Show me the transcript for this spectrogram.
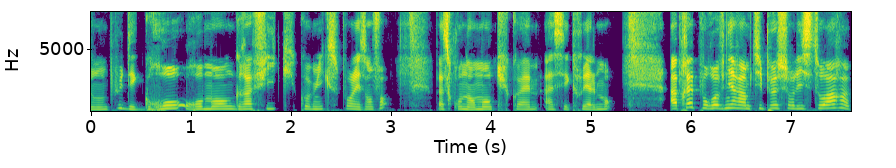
non plus, des gros romans graphiques, comics pour les enfants, parce qu'on en manque quand même assez cruellement. Après, pour revenir un petit peu sur l'histoire,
